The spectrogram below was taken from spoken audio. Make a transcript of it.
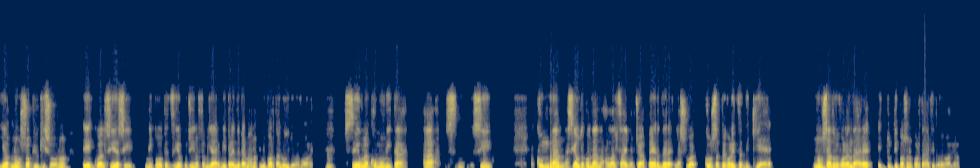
io non so più chi sono e qualsiasi nipote, zio, cugino, familiare mi prende per mano e mi porta lui dove vuole. Mm. Se una comunità ha, si condanna, si autocondanna all'Alzheimer, cioè a perdere la sua consapevolezza di chi è, non sa dove vuole andare e tutti possono portarti dove vogliono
